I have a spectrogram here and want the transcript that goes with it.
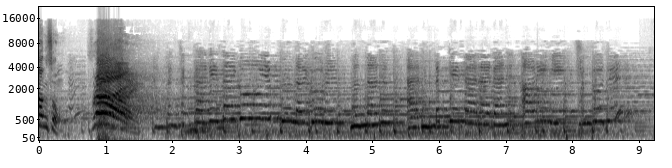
방송 친구들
